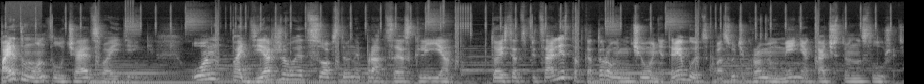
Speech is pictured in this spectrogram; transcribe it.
Поэтому он получает свои деньги он поддерживает собственный процесс клиента. То есть от специалиста, от которого ничего не требуется, по сути, кроме умения качественно слушать.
